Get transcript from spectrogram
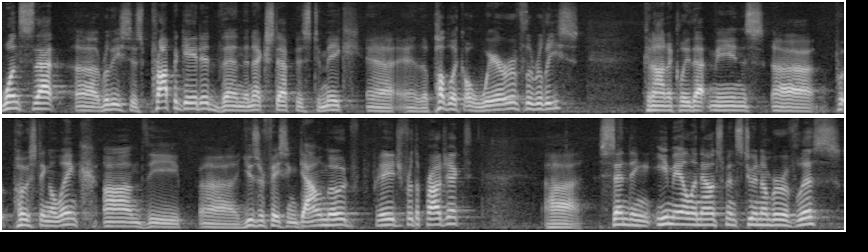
Once that uh, release is propagated, then the next step is to make uh, uh the public aware of the release. Canonically, that means uh, posting a link on the uh, user-facing download page for the project, uh, sending email announcements to a number of lists.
